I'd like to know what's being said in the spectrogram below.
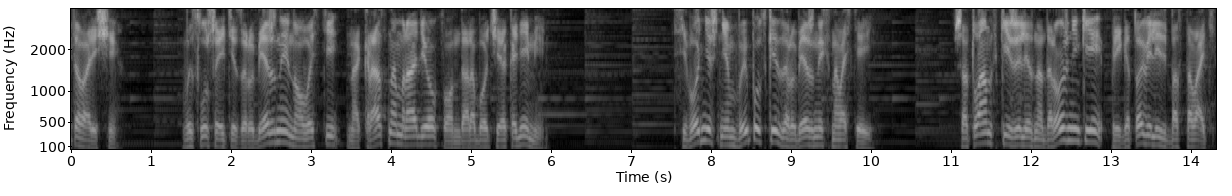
товарищи! Вы слушаете зарубежные новости на Красном радио Фонда Рабочей Академии. В сегодняшнем выпуске зарубежных новостей. Шотландские железнодорожники приготовились бастовать.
